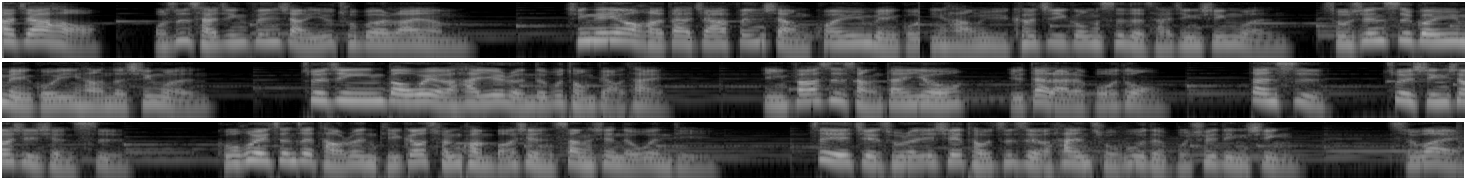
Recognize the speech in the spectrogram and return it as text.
大家好，我是财经分享 YouTuber Liam，今天要和大家分享关于美国银行与科技公司的财经新闻。首先是关于美国银行的新闻，最近因鲍威尔和耶伦的不同表态，引发市场担忧，也带来了波动。但是最新消息显示，国会正在讨论提高存款保险上限的问题，这也解除了一些投资者和储户的不确定性。此外，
